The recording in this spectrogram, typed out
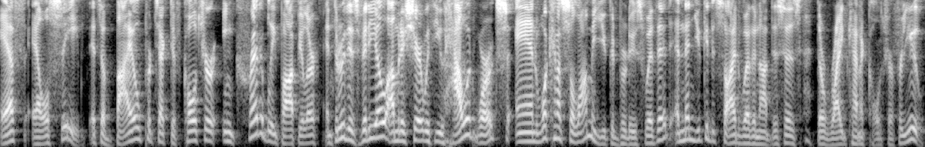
FLC. It's a bioprotective culture, incredibly popular. And through this video, I'm going to share with you how it works and what kind of salami you could produce with it. And then you can decide whether or not this is the right kind of culture for you.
